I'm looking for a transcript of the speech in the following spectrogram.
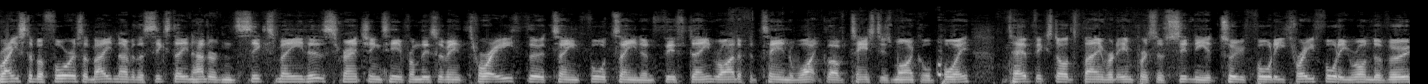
Race number four is a maiden over the 1606 metres. Scratchings here from this event 3, 13, 14 and 15. Rider for 10, White Glove Test is Michael Poy. Tab fixed odds favourite Empress of Sydney at 240, 340 Rendezvous.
